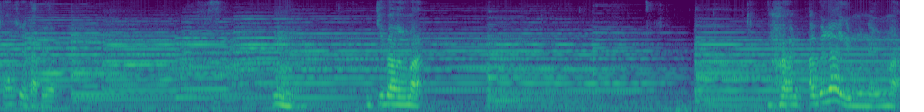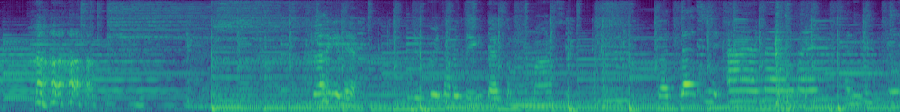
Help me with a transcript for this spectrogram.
チャーシュー食べよう。うん。一番うまい。油揚げもねうまい。というわけでゆっくり食べていきたいと思います。私あららありきてる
